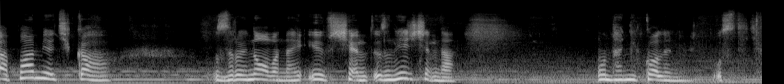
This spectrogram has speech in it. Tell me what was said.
Та пам'ятка зруйнована і вщент знищена, вона ніколи не відпустить.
